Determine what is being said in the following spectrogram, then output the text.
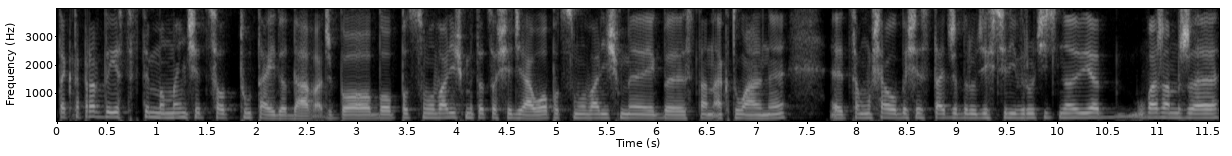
tak naprawdę jest w tym momencie co tutaj dodawać, bo, bo podsumowaliśmy to, co się działo, podsumowaliśmy jakby stan aktualny, e, co musiałoby się stać, żeby ludzie chcieli wrócić. No ja uważam, że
